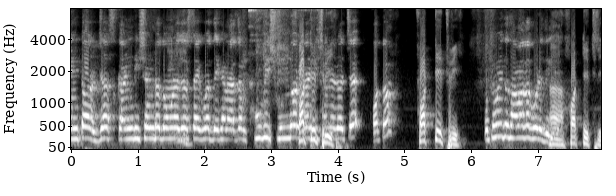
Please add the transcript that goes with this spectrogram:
এন্টর জাস্ট কন্ডিশনটা তোমরা জাস্ট একবার দেখে নাও। একদম খুবই সুন্দর 43 কন্ডিশনে রয়েছে। কত? ফর্টি থ্রি প্রথমেই তো ধামাকা করে দিলে। হ্যাঁ ফর্টি থ্রি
